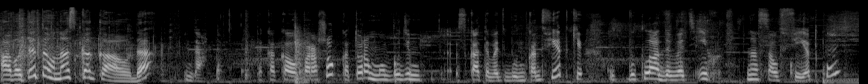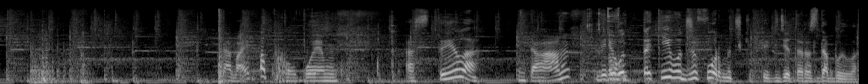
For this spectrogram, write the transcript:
А вот это у нас какао, да? Да. Это какао-порошок, в котором мы будем скатывать будем конфетки, выкладывать их на салфетку. Давай попробуем. Остыло? Да. Берем. Вот такие вот же формочки ты где-то раздобыла.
